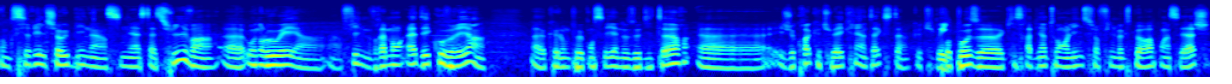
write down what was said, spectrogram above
Donc Cyril Schaublin, un cinéaste à suivre, euh, Unruhe, un, un, film vraiment à découvrir. Euh, que l'on peut conseiller à nos auditeurs. Euh, et je crois que tu as écrit un texte que tu proposes euh, qui sera bientôt en ligne sur filmexplorer.ch.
